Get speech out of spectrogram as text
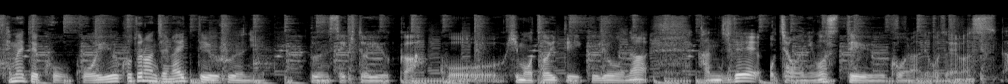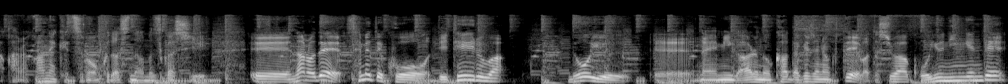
せめてこう、こういうことなんじゃないっていう風に分析というか、こう、紐解いていくような感じでお茶を濁すっていうコーナーでございます。なかなかね、結論を下すのは難しい。えー、なので、せめてこう、ディテールは、どういう、えー、悩みがあるのかだけじゃなくて、私はこういう人間で、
